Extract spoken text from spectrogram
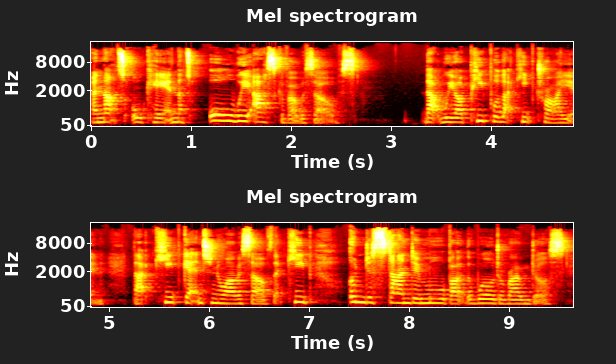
And that's okay. And that's all we ask of ourselves. That we are people that keep trying, that keep getting to know ourselves, that keep understanding more about the world around us,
